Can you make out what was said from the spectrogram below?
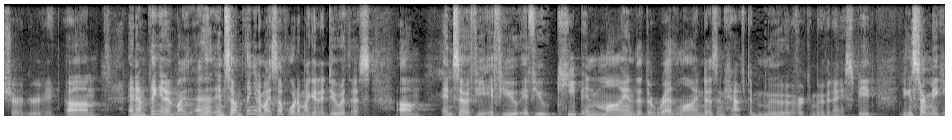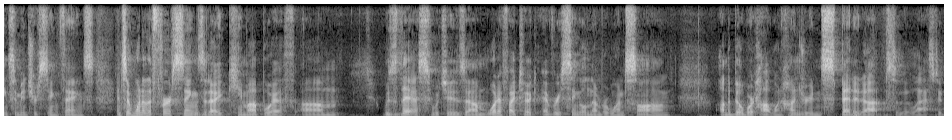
Sure, groovy. Um, and I'm thinking of my, and, and, so I'm thinking to myself, what am I going to do with this? Um, and so if you, if, you, if you keep in mind that the red line doesn't have to move or can move at any speed, you can start making some interesting things. And so one of the first things that I came up with um, was this, which is, um, what if I took every single number one song on the Billboard Hot 100 and sped it up so that it lasted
